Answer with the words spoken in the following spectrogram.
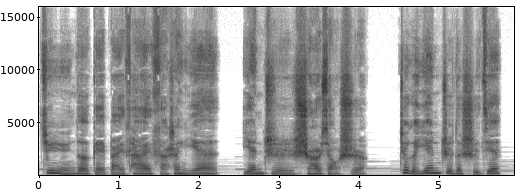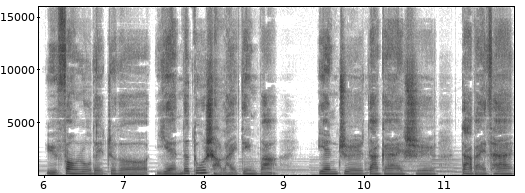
均匀的给白菜撒上盐，腌制十二小时。这个腌制的时间与放入的这个盐的多少来定吧，腌制大概是大白菜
